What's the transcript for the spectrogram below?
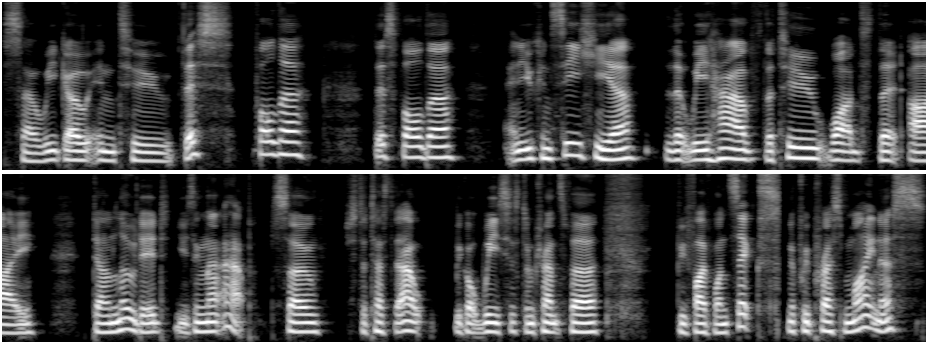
So we go into this folder, this folder, and you can see here that we have the two WADs that I downloaded using that app. So just to test it out, we got Wii System Transfer V516. If we press minus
